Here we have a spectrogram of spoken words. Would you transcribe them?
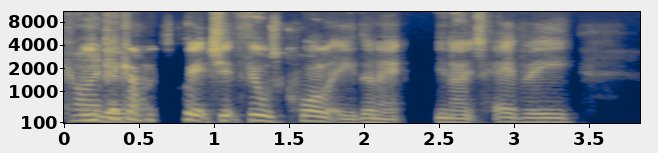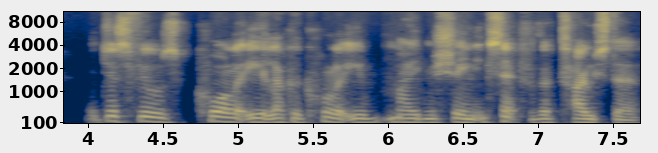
Kind pick of. up a Switch, it feels quality, doesn't it? You know, it's heavy. It just feels quality, like a quality made machine, except for the toaster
